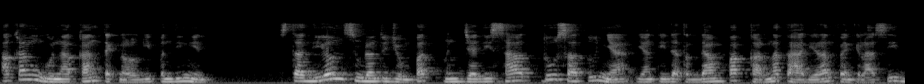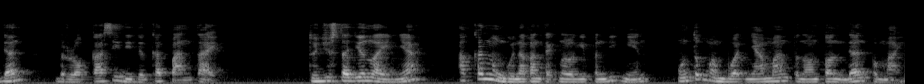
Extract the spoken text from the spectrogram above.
akan menggunakan teknologi pendingin. Stadion 974 menjadi satu-satunya yang tidak terdampak karena kehadiran ventilasi dan berlokasi di dekat pantai. Tujuh stadion lainnya akan menggunakan teknologi pendingin untuk membuat nyaman penonton dan pemain.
